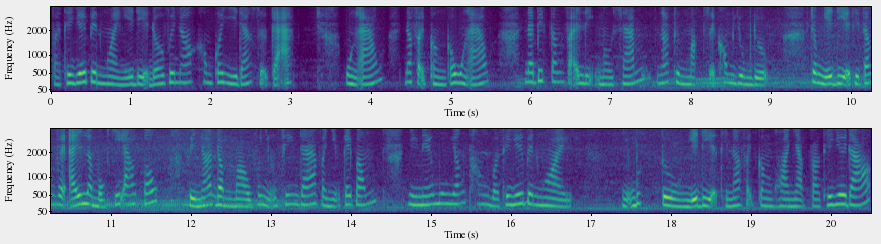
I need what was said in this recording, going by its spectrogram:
và thế giới bên ngoài nghĩa địa đối với nó không có gì đáng sợ cả. Quần áo, nó phải cần có quần áo. Nó biết tấm vải liệm màu xám, nó thường mặc sẽ không dùng được. Trong nghĩa địa thì tấm vải ấy là một chiếc áo tốt vì nó đồng màu với những phiến đá và những cái bóng. Nhưng nếu muốn dấn thân vào thế giới bên ngoài, những bức tường nghĩa địa thì nó phải cần hòa nhập vào thế giới đó.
